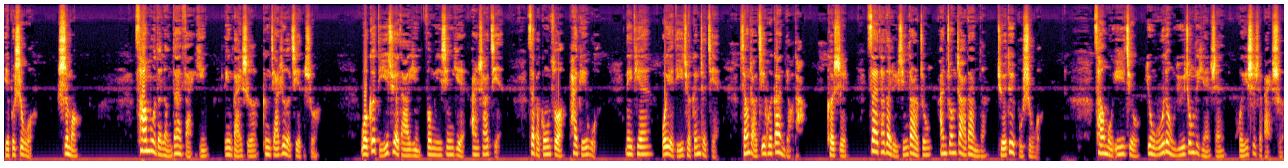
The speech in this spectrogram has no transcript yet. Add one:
也不是我，是吗？仓木的冷淡反应令百蛇更加热切地说：“我哥的确答应风明星夜暗杀简，再把工作派给我。那天我也的确跟着简，想找机会干掉他。可是，在他的旅行袋中安装炸弹的绝对不是我。”仓木依旧用无动于衷的眼神回视着百蛇。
